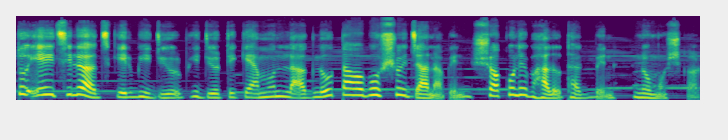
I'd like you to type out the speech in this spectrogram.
তো এই ছিল আজকের ভিডিওর ভিডিওটি কেমন লাগল তা অবশ্যই জানাবেন। সকলে ভালো থাকবেন। নমস্কার।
